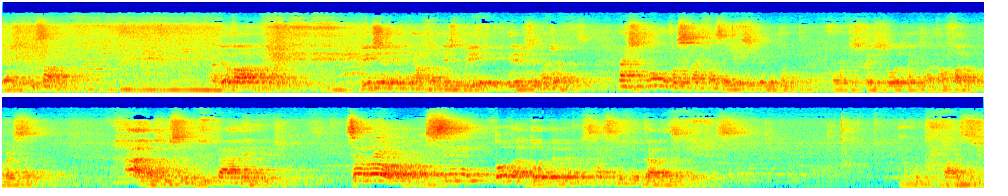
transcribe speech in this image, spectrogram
E a instituição. Ela deu o nome. Cristianismo nós vamos destruir, igrejas evangélicas. Mas como você vai fazer isso? Perguntando para outras pessoas né, que já estão falando, conversando. Ah, nós vamos se infiltrar na igreja. Você é louco? Você é toda doida, né? Você vai se infiltrar nas igrejas. É muito fácil.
